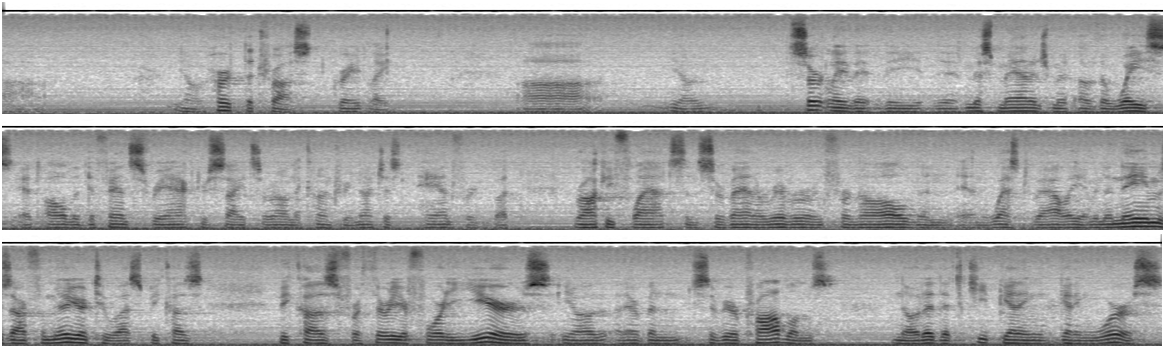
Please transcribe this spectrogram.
uh, you know, hurt the trust greatly. Uh, you know, certainly the, the, the, mismanagement of the waste at all the defense reactor sites around the country, not just Hanford, but Rocky Flats and Savannah River and Fernald and, and West Valley. I mean, the names are familiar to us because, because for 30 or 40 years, you know, there have been severe problems noted that keep getting getting worse.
